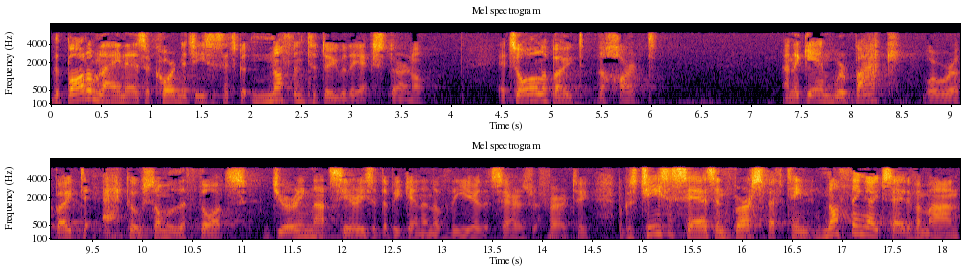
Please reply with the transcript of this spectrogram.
The bottom line is, according to Jesus, it's got nothing to do with the external. It's all about the heart. And again, we're back, or we're about to echo some of the thoughts during that series at the beginning of the year that Sarah's referred to. Because Jesus says in verse 15, nothing outside of a man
